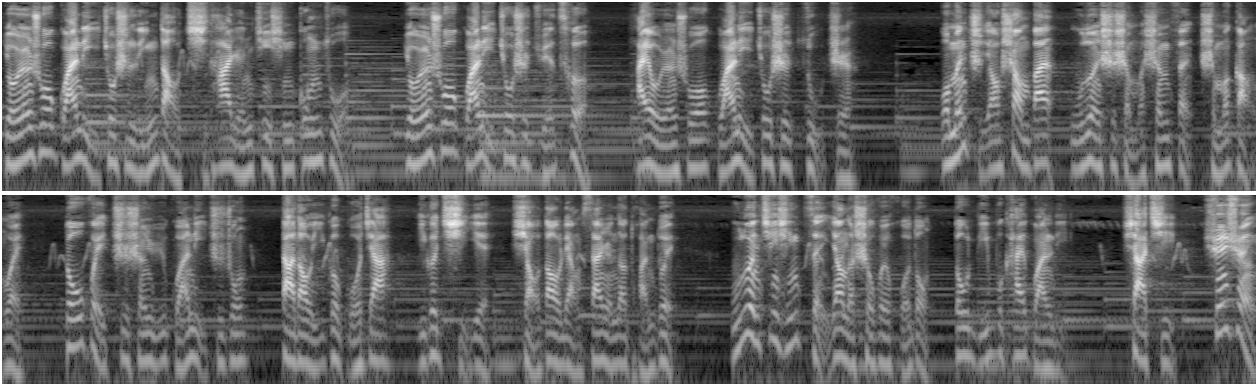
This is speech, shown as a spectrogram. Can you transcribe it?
有人说管理就是领导其他人进行工作；有人说管理就是决策；还有人说管理就是组织。我们只要上班，无论是什么身份、什么岗位，都会置身于管理之中。大到一个国家、一个企业，小到两三人的团队，无论进行怎样的社会活动，都离不开管理。下期轩轩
